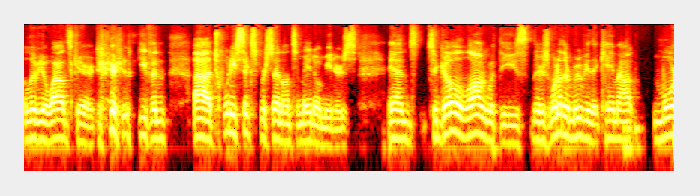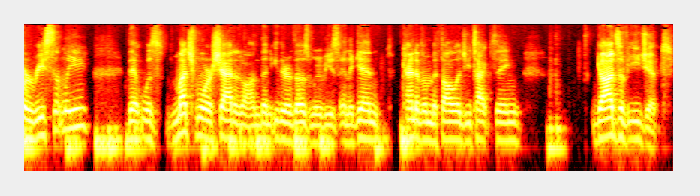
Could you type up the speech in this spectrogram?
Olivia Wilde's character, even uh, 26% on tomato meters. And to go along with these, there's one other movie that came out more recently that was much more shadowed on than either of those movies. And again, kind of a mythology type thing Gods of Egypt.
